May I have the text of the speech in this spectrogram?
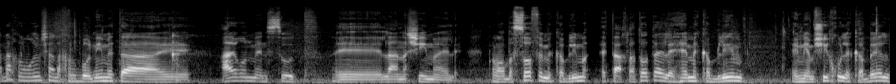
אנחנו אומרים שאנחנו בונים את האיירון מן סוט לאנשים האלה. כלומר בסוף הם מקבלים את ההחלטות האלה, הם מקבלים, הם ימשיכו לקבל,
